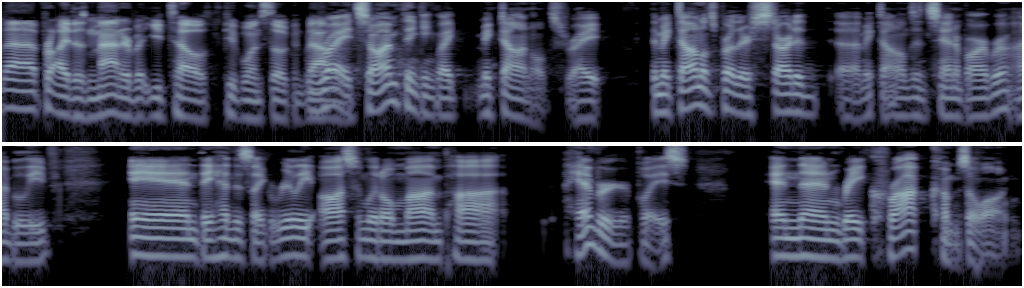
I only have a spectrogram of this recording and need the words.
uh, probably doesn't matter, but you tell people in Silicon Valley. Right. So I'm thinking like McDonald's, right? The McDonald's brothers started uh, McDonald's in Santa Barbara, I believe, and they had this like really awesome little mom and pop hamburger place. And then Ray Kroc comes along,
